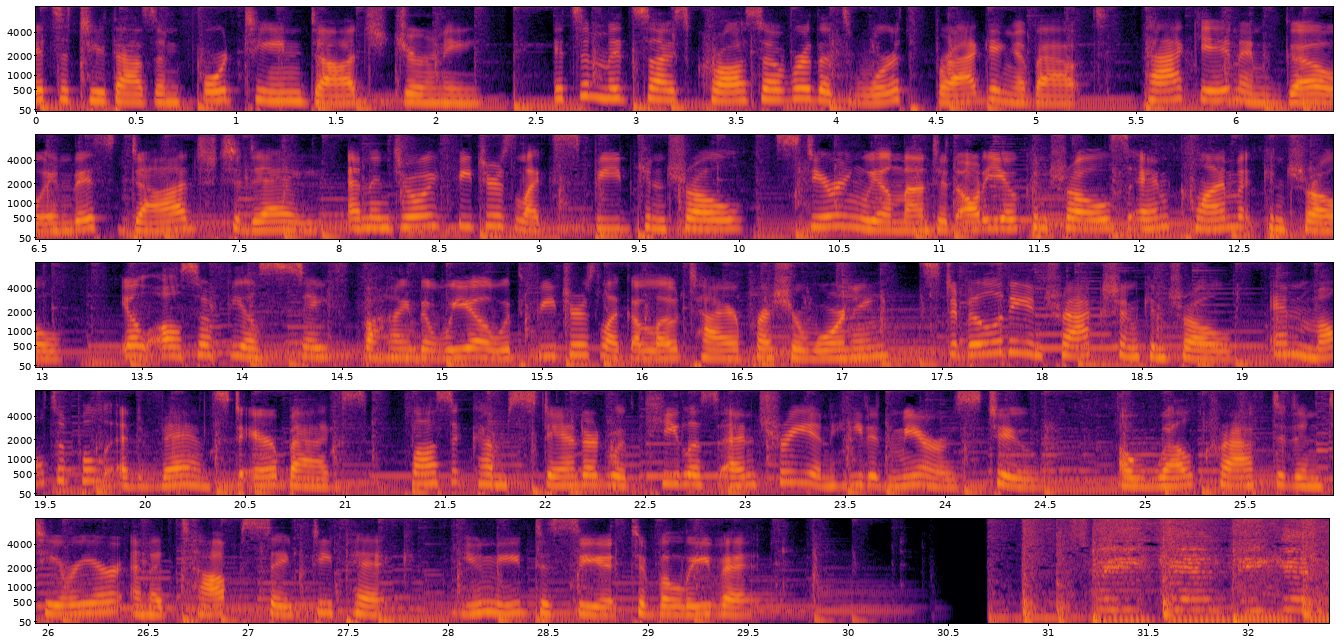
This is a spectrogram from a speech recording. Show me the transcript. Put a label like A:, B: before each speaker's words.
A: It's a 2014 Dodge Journey. It's a midsize crossover that's worth bragging about. Pack in and go in this Dodge today and enjoy features like speed control, steering wheel mounted audio controls, and climate control. You'll also feel safe behind the wheel with features like a low tire pressure warning, stability and traction control, and multiple advanced airbags. Plus, it comes standard with keyless entry and heated mirrors, too. A well crafted interior and a top safety pick. You need to see it to believe it.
